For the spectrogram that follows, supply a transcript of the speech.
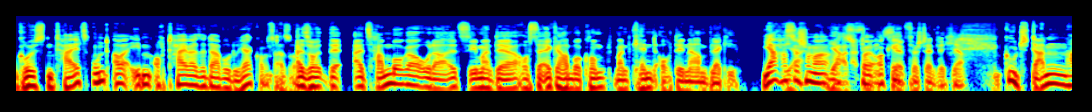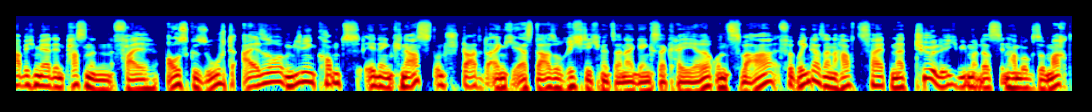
größtenteils und aber eben auch teilweise da, wo du herkommst. Also, Also der, als Hamburger oder als jemand, der aus der Ecke Hamburg kommt, man kennt auch den Namen Blackie. Ja, hast ja, du schon mal? Ja, voll, okay. selbstverständlich, ja. Gut, dann habe ich mir den passenden Fall ausgesucht. Also, Mieling kommt in den Knast und startet eigentlich erst da so richtig mit seiner Gangsterkarriere. Und zwar verbringt er seine Haftzeit natürlich, wie man das in Hamburg so macht,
